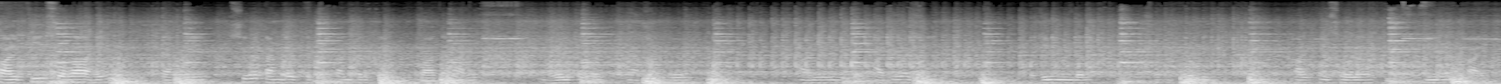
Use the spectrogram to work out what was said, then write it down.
पालकी सोहा है यानी शिवकांड प्रतिष्ठान के वादन है। आणि आदिवासी भजनी मंडळ पालखी सोहळा मिरवणूक आहे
